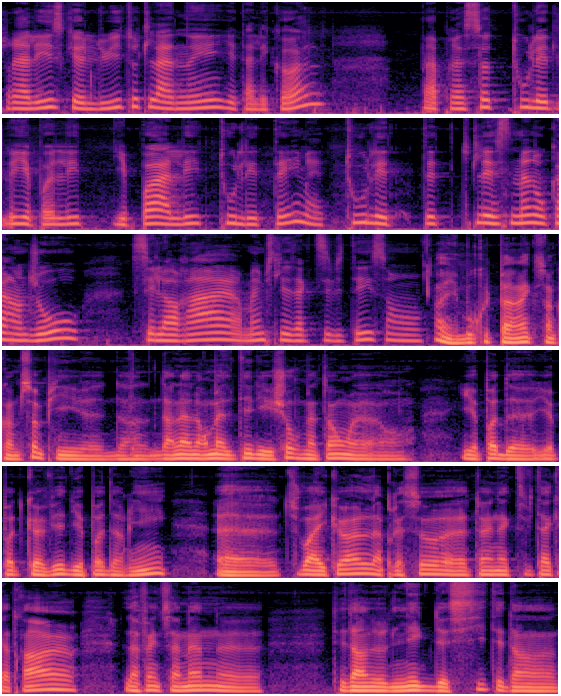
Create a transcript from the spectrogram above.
je réalise que lui, toute l'année, il est à l'école. Puis après ça, tout l'été, il est pas pas allé tout l'été, mais toutes les semaines au camp de jour, c'est l'horaire, même si les activités sont. Ah, il y a beaucoup de parents qui sont comme ça, puis euh, dans, dans la normalité des choses, mettons, euh, on- il n'y a, pas de- y a pas de COVID, il n'y a pas de rien. Euh, tu vas à l'école, après ça, tu as une activité à 4 heures. La fin de semaine, tu es dans une ligue de ci, tu es dans...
